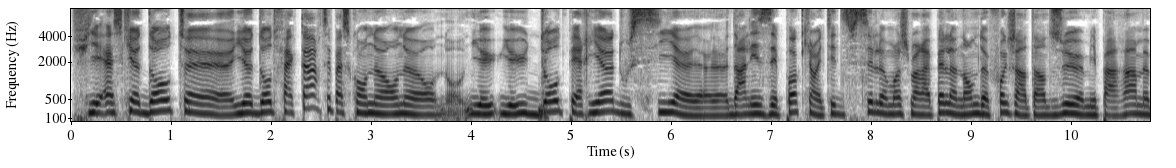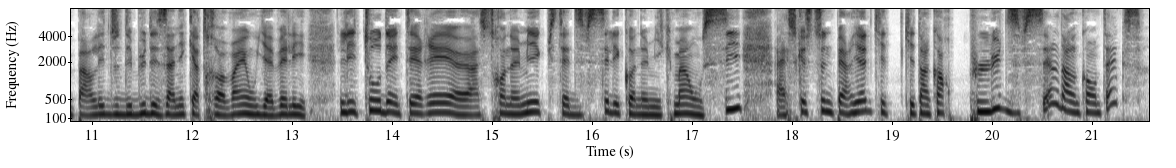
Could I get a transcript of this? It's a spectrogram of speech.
Puis est-ce qu'il y a d'autres euh, il y a d'autres facteurs, tu sais parce qu'on a on a, il, y a, eu d'autres périodes aussi euh, dans les époques qui ont été difficiles. Moi, je me rappelle le nombre de fois que j'ai entendu euh, mes parents me parler du début des années 80 où il y avait les les taux d'intérêt astronomiques, puis c'était difficile économiquement aussi. Est-ce que c'est une période qui est encore plus difficile dans le contexte?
